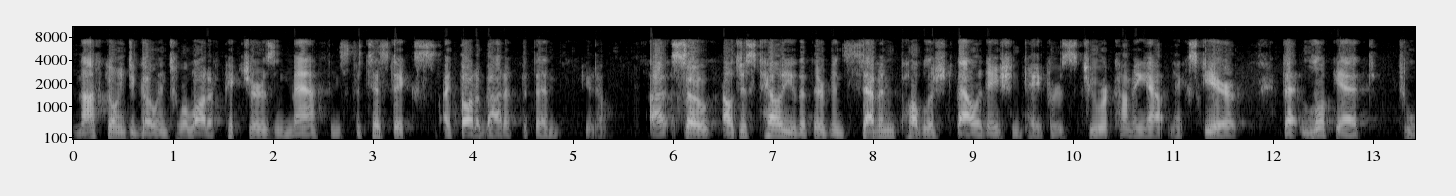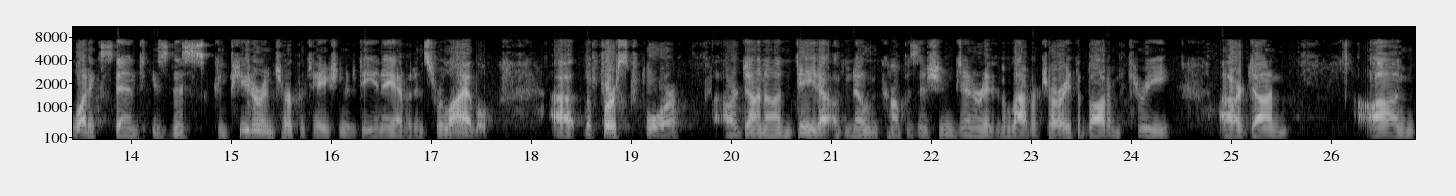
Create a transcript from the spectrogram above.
not going to go into a lot of pictures and math and statistics. I thought about it, but then, you know. Uh, so I'll just tell you that there have been seven published validation papers, two are coming out next year, that look at to what extent is this computer interpretation of DNA evidence reliable. Uh, the first four are done on data of known composition generated in a laboratory. The bottom three are done on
